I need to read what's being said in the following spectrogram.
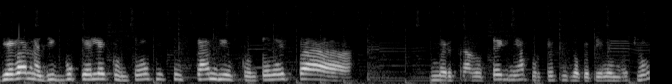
Llega Nayib Bukele con todos estos cambios, con toda esta mercadotecnia, porque eso es lo que tiene mucho.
